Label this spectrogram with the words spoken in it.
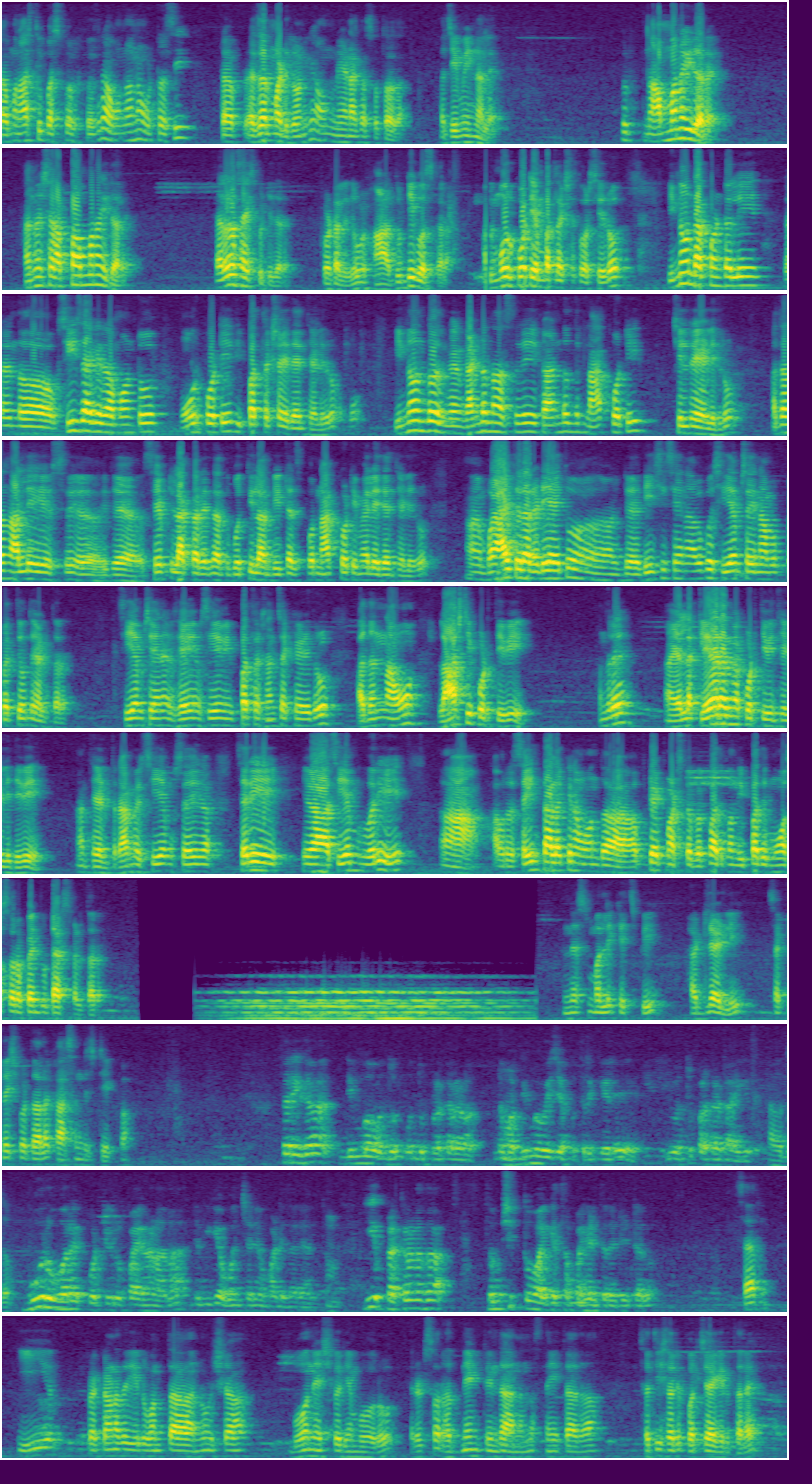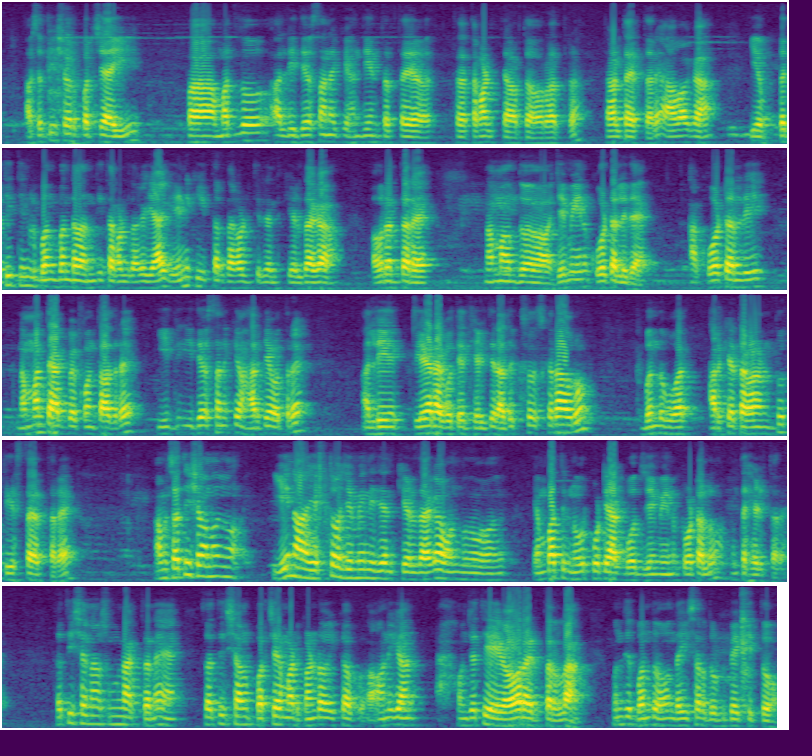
ತಮ್ಮನ ಆಸ್ತಿ ಬಸ್ಕೋಸ್ಕರ ಅವನನ್ನು ಒಟ್ಟಿಸಿ ಪ್ರೆಸರ್ ಮಾಡಿದ್ರು. ಅವನಿಗೆ ಅವ್ನು ನೇಣಾಕ ಸತ್ತೋದ, ಆ ಜಮೀನಲ್ಲೇ. ಅಮ್ಮನ ಇದ್ದಾರೆ ಹನುಮೇಶ್ವರ ಅಪ್ಪ ಅಮ್ಮನೂ ಇದ್ದಾರೆ ಎಲ್ಲರೂ ಸಾಯಿಸ್ಬಿಟ್ಟಿದ್ದಾರೆ ಟೋಟಲಿ ಹಾಂ ದುಡ್ಡಿಗೋಸ್ಕರ. ಮೂರು ಕೋಟಿ ಎಂಬತ್ತು ಲಕ್ಷ ತೋರಿಸಿದ್ರು. ಇನ್ನೊಂದು ಅಕೌಂಟಲ್ಲಿ ಒಂದು ಸೀಸ್ ಆಗಿರೋ ಅಮೌಂಟು ಮೂರು ಕೋಟಿ ಇಪ್ಪತ್ತು ಲಕ್ಷ ಇದೆ ಅಂತ ಹೇಳಿದರು. ಇನ್ನೊಂದು ಗಂಡನ ಆಸ್ತಿ ಗಂಡಂದ್ರೆ ನಾಲ್ಕು ಕೋಟಿ ಚಿಲ್ಲರೆ ಹೇಳಿದರು. ಅದನ್ನು ಅಲ್ಲಿ ಇದೆ ಸೇಫ್ಟಿ ಲಾಕರ್ ಇದೆ, ಅದು ಗೊತ್ತಿಲ್ಲ ಡೀಟೇಲ್ಸ್ ನಾಲ್ಕು ಕೋಟಿ ಮೇಲೆ ಇದೆ ಅಂತ ಹೇಳಿದರು. ಆಯ್ತಲ್ಲ ರೆಡಿ ಆಯಿತು ಡಿ ಸಿ ಸೈನ್ ಆಗಬೇಕು ಸಿ ಎಂ ಸೈನ್ ಆಗಬೇಕು ಪ್ರತಿಯೊಂದು ಹೇಳ್ತಾರೆ. C M sign C M ಇಪ್ಪತ್ತು ಲಕ್ಷ ಹಂಚಕ್ಕೆ ಹೇಳಿದರು ಅದನ್ನು ನಾವು ಲಾಸ್ಟಿಗೆ ಕೊಡ್ತೀವಿ. ಅಂದರೆ ಎಲ್ಲ ಕ್ಲಿಯರ್ ಆದಮೇಲೆ ಕೊಡ್ತೀವಿ ಅಂತ ಹೇಳಿದ್ದೀವಿ ಅಂತ ಹೇಳ್ತಾರೆ. ಆಮೇಲೆ ಸಿ ಎಂ ಸೈ ಸರಿ, ಈಗ ಸಿ ಎಂ ಬರೀ ಅವರ ಸೈನ್ ತಾಳಕ್ಕೆ ನಾವು ಒಂದು ಅಪ್ಡೇಟ್ ಮಾಡಿಸ್ಕೋಬೇಕು. ಅದಕ್ಕೊಂದು ಇಪ್ಪತ್ತು, ಮೂವತ್ತು ಸಾವಿರ ರೂಪಾಯಿ ದುಡ್ಡು ಹೇಳ್ತಾರೆ next Mallik H P Hadlahalli, Sakleshpur taluk Hassan district sir ಈಗ ನಿಮ್ಮ ಒಂದು ಒಂದು ಪ್ರಕರಣ ನಮ್ಮ ಭೀಮ ವಿಜಯ ಪತ್ರಿಕೆಯಲ್ಲಿ ಇವತ್ತು ಪ್ರಕಟ ಆಗಿದೆ. ಹೌದು. ಮೂರುವರೆ ಕೋಟಿ ರೂಪಾಯಿ ಹಣನ ನಿಮಗೆ ವಂಚನೆ ಮಾಡಿದ್ದಾರೆ ಅಂತ. ಈ ಪ್ರಕರಣದ ಸಂಕ್ಷಿಪ್ತವಾಗಿ ಸ್ವಲ್ಪ ಹೇಳ್ತಾರೆ ಡೀಟೇಲ್ ಸರ್ ಈ ಪ್ರಕರಣದ ಇರುವಂತಹ ಅನುಷ ಭುವನೇಶ್ವರಿ ಎಂಬುವರು ಎರಡು ಸಾವಿರದ ಹದಿನೆಂಟರಿಂದ ನನ್ನ ಸ್ನೇಹಿತರಾದ ಸತೀಶ್ ಅವರಿಗೆ ಪರಿಚಯ ಆಗಿರ್ತಾರೆ. ಆ ಸತೀಶ್ ಅವ್ರ ಪರಿಚಯ ಆಗಿ ಪ ಮೊದಲು ಅಲ್ಲಿ ದೇವಸ್ಥಾನಕ್ಕೆ ಹಂದಿಯನ್ನು ತರ್ತಾ ತಗೊಳ್ತಾ ಅವ್ರ ಹತ್ರ. ತಗೊಳ್ತಾ ಇರ್ತಾರೆ. ಆವಾಗ ಪ್ರತಿ ತಿಂಗಳು ಬಂದು ಬಂದ ಹಂದಿ ತಗೊಳ್ದಾಗ, ಯಾಕೆ ಏನಕ್ಕೆ ಈ ಥರ ತಗೊಳ್ತೀರಿ ಅಂತ ಕೇಳಿದಾಗ ಅವರಂತಾರೆ ನಮ್ಮ ಒಂದು ಜಮೀನು ಕೋರ್ಟಲ್ಲಿದೆ. ಆ ಕೋರ್ಟಲ್ಲಿ ನಮ್ಮಂತೆ ಆಗಬೇಕು ಅಂತಾದರೆ, ಈ ಈ ದೇವಸ್ಥಾನಕ್ಕೆ ಹರಕೆ ಹೋದ್ರೆ ಅಲ್ಲಿ ಕ್ಲಿಯರ್ ಆಗುತ್ತೆ ಅಂತ ಹೇಳ್ತೀರ? ಅದಕ್ಕೋಸ್ಕರ ಅವರು ಬಂದು ಹರಕೆ ತಗೊಂಡು ತೀರಿಸ್ತಾ ಇರ್ತಾರೆ. ಆಮೇಲೆ ಸತೀಶ್ ಅವನು ಏನು ಎಷ್ಟೋ ಜಮೀನಿದೆ ಅಂತ ಕೇಳಿದಾಗ ಒಂದು ಎಂಬತ್ತು ನೂರು ಕೋಟಿ ಆಗ್ಬೋದು ಜಮೀನು ಟೋಟಲು ಅಂತ ಹೇಳ್ತಾರೆ. ಸತೀಶ್ ನಾವು ಸುಮ್ಮನೆ ಆಗ್ತಾನೆ. ಸತೀಶ್ ಅವನು ಪರಿಚಯ ಮಾಡ್ಕೊಂಡು, ಈಗ ಅವನಿಗೆ ಅವನ ಜೊತೆ ವ್ಯವಹಾರ ಇರ್ತಾರಲ್ಲ, ಮುಂದೆ ಬಂದು ಒಂದು ಐದು ಸಾವಿರ ದುಡ್ಡು ಬೇಕಿತ್ತು,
